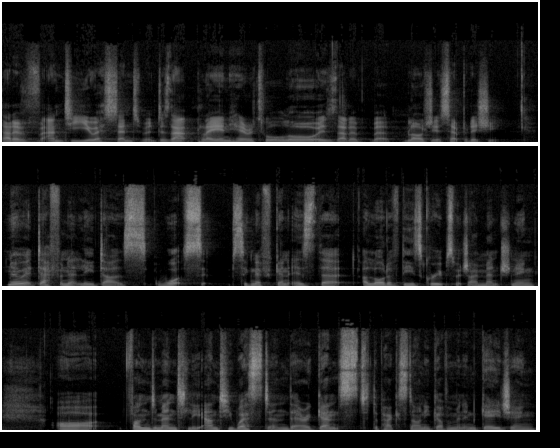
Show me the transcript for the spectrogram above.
that of anti-US sentiment. Does that play in here at all, or is that a, a, largely a separate issue? No, it definitely does. What's significant is that a lot of these groups, which I'm mentioning, are fundamentally anti-Western. They're against the Pakistani government engaging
